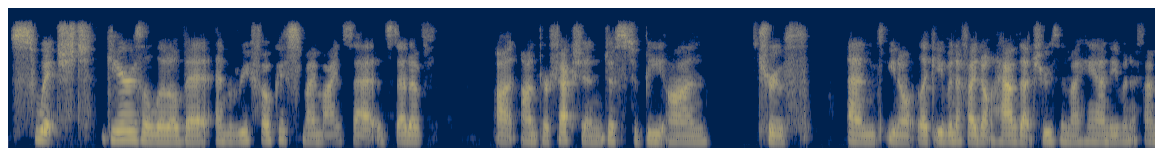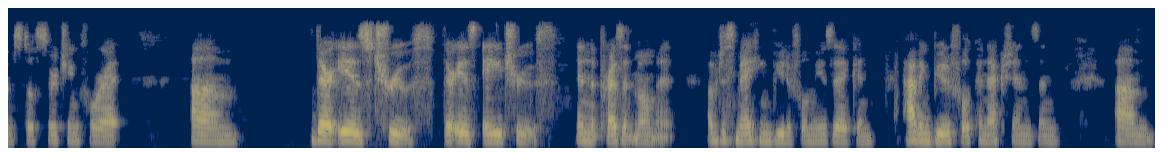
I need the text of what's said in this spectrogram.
switched gears a little bit and refocused my mindset instead of on, on perfection, just to be on truth. And you know like even if i don't have that truth in my hand even if i'm still searching for it um there is truth. There is a truth in the present moment of just making beautiful music and having beautiful connections and um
